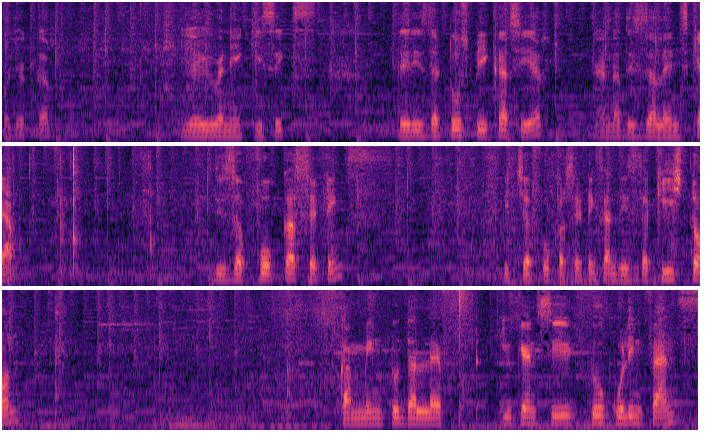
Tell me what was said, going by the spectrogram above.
projector. AU186 there is the two speakers here and uh, this is a lens cap. This is the focus settings picture focus settings and this is the keystone. Coming to the left you can see two cooling fans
